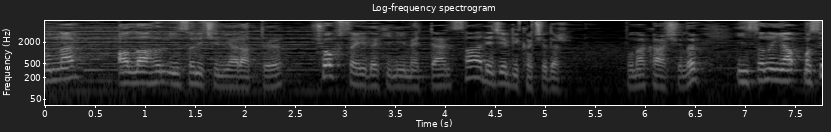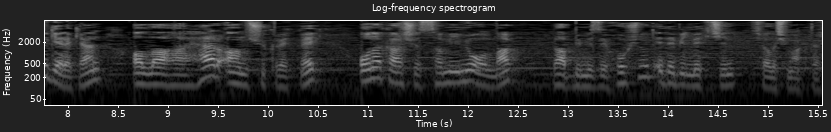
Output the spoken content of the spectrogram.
Bunlar Allah'ın insan için yarattığı çok sayıdaki nimetten sadece birkaçıdır. Buna karşılık insanın yapması gereken Allah'a her an şükretmek, ona karşı samimi olmak, Rabbimizi hoşnut edebilmek için çalışmaktır.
